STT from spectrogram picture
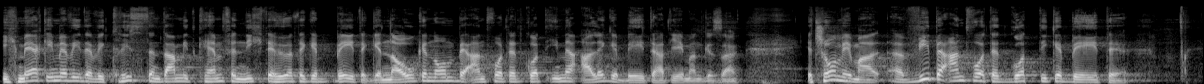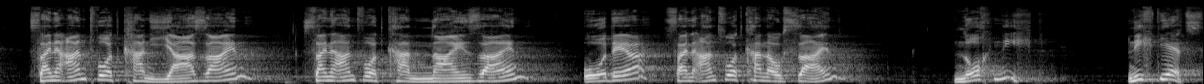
Ich merke immer wieder, wie Christen damit kämpfen, nicht erhörte Gebete. Genau genommen beantwortet Gott immer alle Gebete, hat jemand gesagt. Jetzt schauen wir mal, äh, wie beantwortet Gott die Gebete? Seine Antwort kann Ja sein, seine Antwort kann Nein sein oder seine Antwort kann auch sein, noch nicht. Nicht jetzt.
